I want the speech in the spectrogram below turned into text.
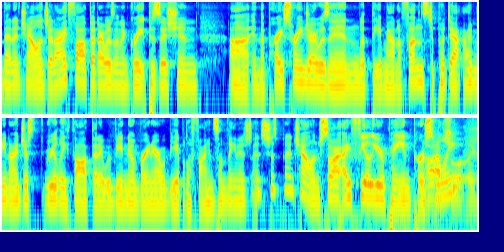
been a challenge. And I thought that I was in a great position uh, in the price range I was in with the amount of funds to put down. I mean, I just really thought that it would be a no brainer. I would be able to find something. And it's, it's just been a challenge. So I, I feel your pain personally. Oh, absolutely.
